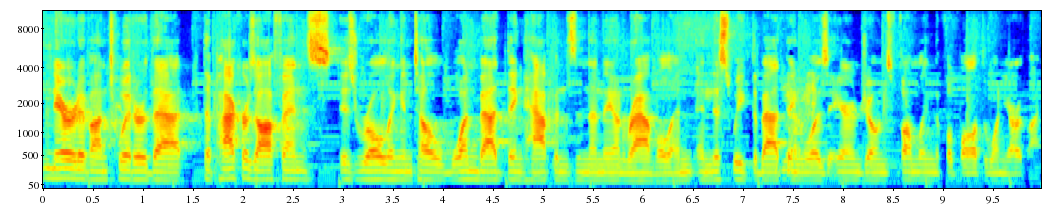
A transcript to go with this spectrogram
narrative on Twitter that the Packers offense is rolling until one bad thing happens and then they unravel. And and this week the bad thing was Aaron Jones fumbling the football at the one yard line.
